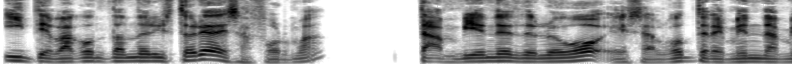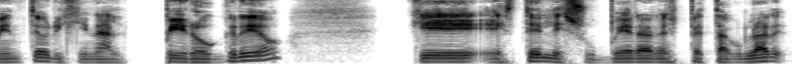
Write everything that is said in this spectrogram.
Y te va contando la historia de esa forma. También, desde luego, es algo tremendamente original. Pero creo que este le supera en espectacular,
